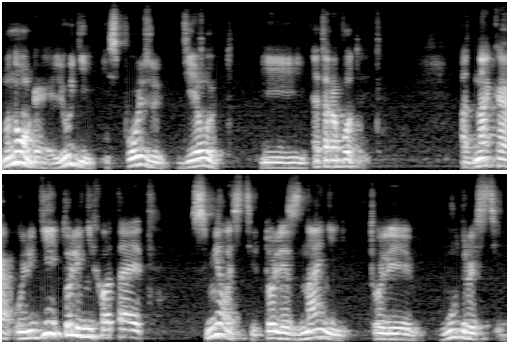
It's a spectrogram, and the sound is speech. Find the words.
Многое люди используют, делают, и это работает. Однако у людей то ли не хватает смелости, то ли знаний, то ли мудрости,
